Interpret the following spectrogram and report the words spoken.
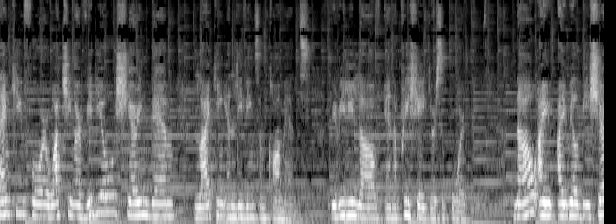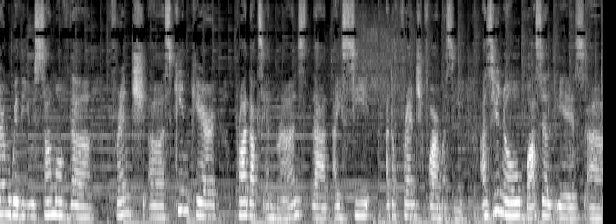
Thank you for watching our video, sharing them, liking, and leaving some comments. We really love and appreciate your support. Now, I, I will be sharing with you some of the French uh, skincare products and brands that I see at a French pharmacy. As you know, Basel is uh,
